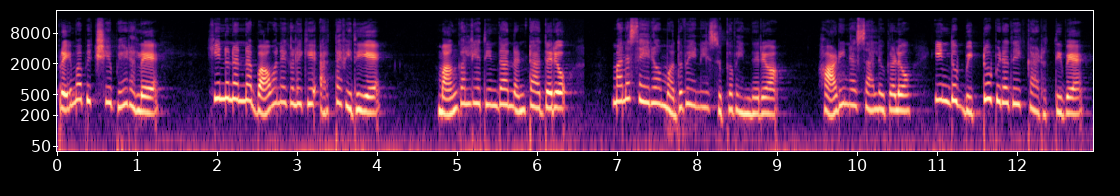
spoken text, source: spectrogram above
ಪ್ರೇಮ ಭಿಕ್ಷೆ ಬೇಡಲೆ? ಇನ್ನು ನನ್ನ ಭಾವನೆಗಳಿಗೆ ಅರ್ಥವಿದೆಯೇ? ಮಾಂಗಲ್ಯದಿಂದ ನಂಟಾದರೂ ಮನಸ್ಸೇರೋ ಮದುವೆನೇ ಸುಖವೆಂದರು ಹಾಡಿನ ಸಾಲುಗಳು ಇಂದು ಬಿಟ್ಟು ಬಿಡದೆ ಕಾಡುತ್ತಿವೆ.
